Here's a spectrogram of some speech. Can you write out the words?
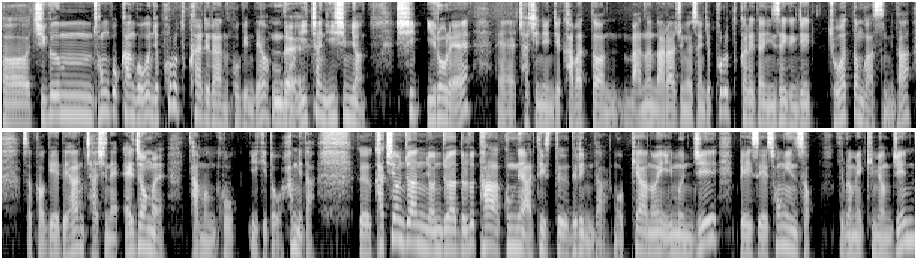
어, 지금 선곡한 곡은 이제 포르투갈이라는 곡인데요. 네. 어, 2020년 11월에 에, 자신이 이제 가봤던 많은 나라 중에서 이제 포르투갈에 대한 인생이 굉장히 좋았던 것 같습니다. 그래서 거기에 대한 자신의 애정을 담은 곡이기도 합니다. 그 같이 연주한 연주자들도 다 국내 아티스트들입니다. 뭐 피아노의 임은지, 베이스의 송인섭, 드럼의 김영진,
